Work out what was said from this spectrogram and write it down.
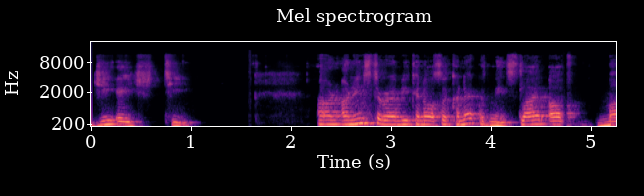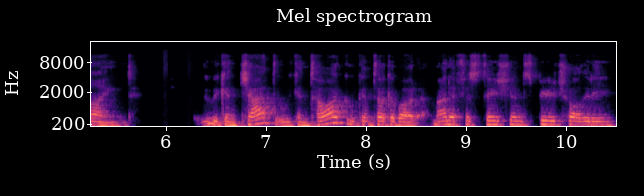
G H T. On, on Instagram, you can also connect with me, Sleight of Mind. We can chat, we can talk, we can talk about manifestation, spirituality,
